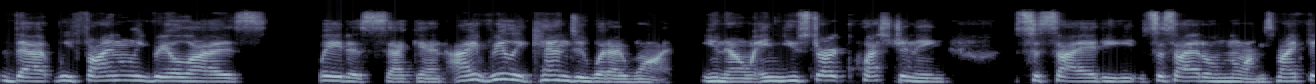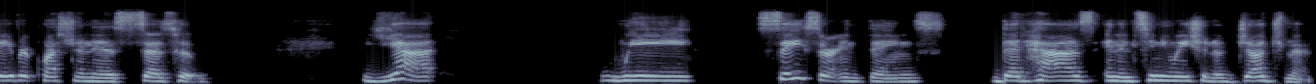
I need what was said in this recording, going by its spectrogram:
that we finally realize wait a second, I really can do what I want, you know, and you start questioning society, societal norms. My favorite question is says who? Yet we say certain things that has an insinuation of judgment.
